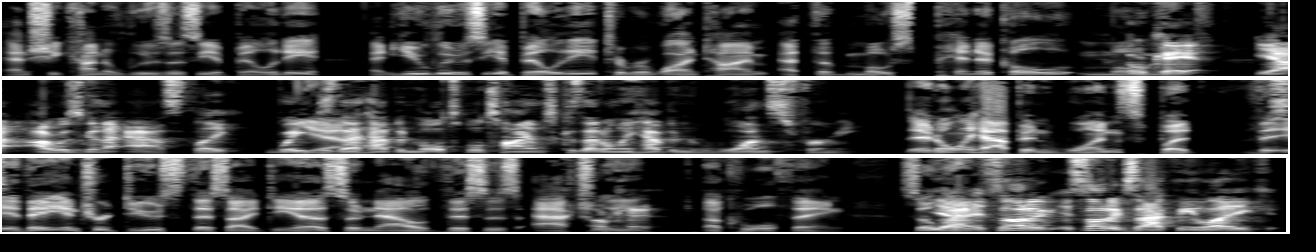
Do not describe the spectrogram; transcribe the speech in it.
and she kind of loses the ability and you lose the ability to rewind time at the most pinnacle moment. Okay, yeah, I was gonna ask, like, wait, Yeah. does that happen multiple times? Because that only happened once for me. It only happened once, but they they introduced this idea, so now this is actually Okay. A cool thing. So yeah, like, it's not a, it's not exactly like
